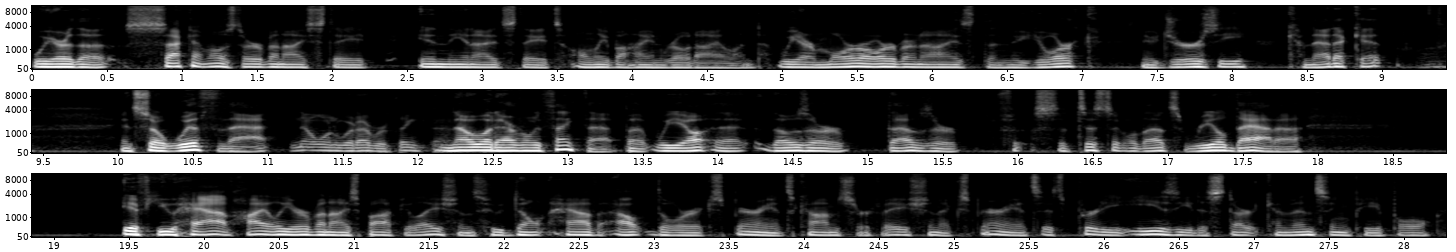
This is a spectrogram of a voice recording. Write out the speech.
We are the second most urbanized state in the United States, only behind Rhode Island. We are more urbanized than New York, New Jersey, Connecticut. And so, with that, no one would ever think that. no one ever would think that, but we all- uh, those are those are statistical. That's real data. if you have highly urbanized populations who don't have outdoor experience, conservation experience, it's pretty easy to start convincing people yeah.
